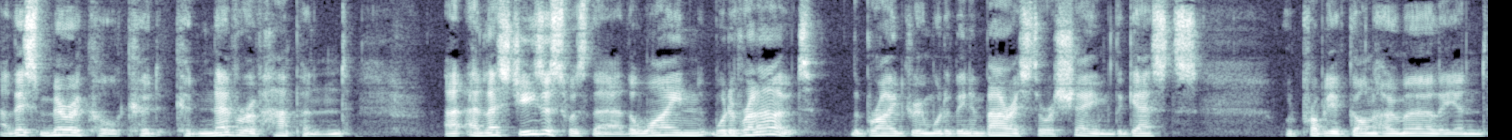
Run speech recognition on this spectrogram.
Now, this miracle could, could never have happened uh, unless Jesus was there. The wine would have run out. The bridegroom would have been embarrassed or ashamed. The guests would probably have gone home early, and,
